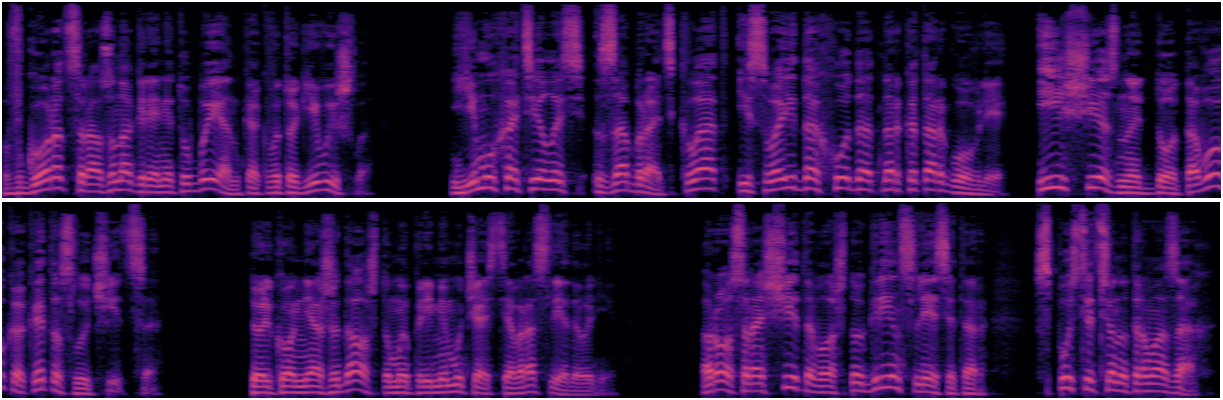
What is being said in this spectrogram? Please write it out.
в город сразу нагрянет УБН, как в итоге вышло. Ему хотелось забрать клад и свои доходы от наркоторговли и исчезнуть до того, как это случится. Только он не ожидал, что мы примем участие в расследовании. Росс рассчитывал, что Грин с Лесситер спустят все на тормозах.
